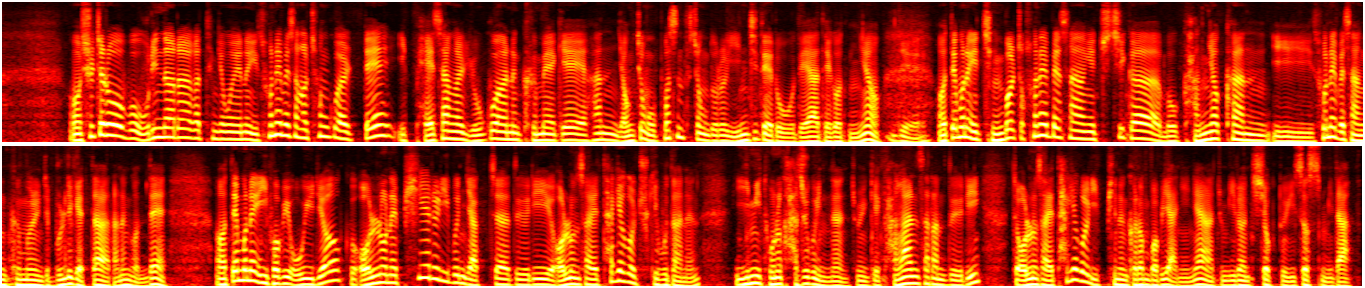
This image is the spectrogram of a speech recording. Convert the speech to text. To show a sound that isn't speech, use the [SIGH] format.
어, 실제로 뭐 우리나라 같은 경우에는 이 손해배상을 청구할 때 이 배상을 요구하는 금액의 한 0.5% 정도를 인지대로 내야 되거든요. 예. 어, 때문에 이 징벌적 손해배상의 취지가 뭐 강력한 이 손해배상금을 이제 물리겠다라는 건데 어, 때문에 이 법이 오히려 그 언론에 피해를 입은 약자들이 언론사에 타격을 주기보다는 이미 돈을 가지고 있는 좀 이렇게 강한 사람들이 언론사에 타격을 입히는 그런 법이 아니냐 좀 이런 지적도 있었습니다.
